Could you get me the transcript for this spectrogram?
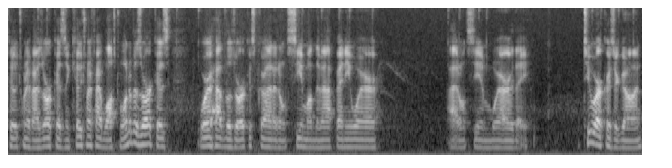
Kilo 25's orcas, and Kilo 25 lost one of his orcas. Where have those orcas gone? I don't see them on the map anywhere. I don't see them. Where are they? Two orcas are gone.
